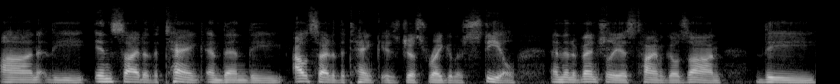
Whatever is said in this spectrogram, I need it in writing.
on the inside of the tank, and then the outside of the tank is just regular steel. And then eventually, as time goes on, the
